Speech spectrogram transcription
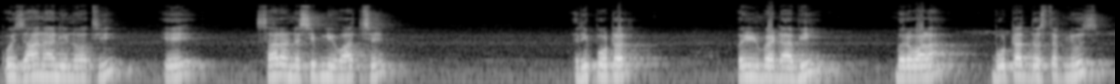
કોઈ જાનહાની નહોતી, એ સારા નસીબની વાત છે. Reporter Pravinbhai Dabhi Barwala Botad Dastak news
